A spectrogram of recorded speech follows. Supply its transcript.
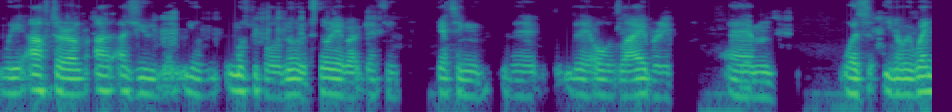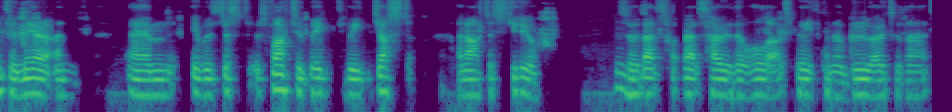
we after as you you know, most people know the story about getting getting the the old library um, was you know we went in there and um, it was just it was far too big to be just an artist studio. So Mhm. that's that's how the whole art space kind of grew out of that.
